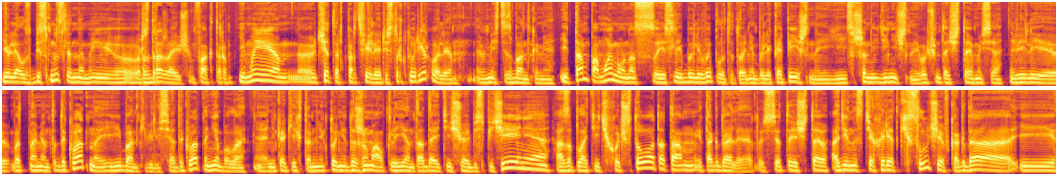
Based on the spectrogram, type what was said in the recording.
являлось бессмысленным и э, раздражающим фактором. И мы четверть портфеля реструктурировали вместе с банками. И там, по-моему, у нас, если и были выплаты, то они были копеечные и совершенно единичные. В общем-то, считаю, мы себя вели в этот момент адекватно, и банки вели себя адекватно. Не было э, никаких там, никто не дожимал клиента, отдайте еще обеспечение, а заплатить хоть что-то там и так далее. То есть это, я считаю, один из тех редких случаев, когда и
